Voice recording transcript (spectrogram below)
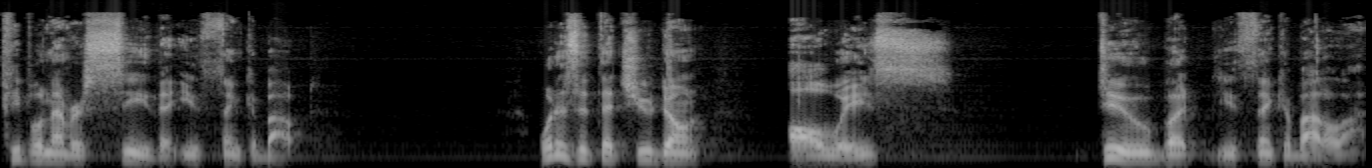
people never see that you think about? What is it that you don't always do, but you think about a lot?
